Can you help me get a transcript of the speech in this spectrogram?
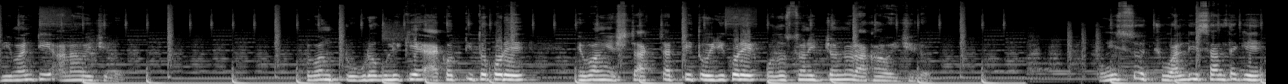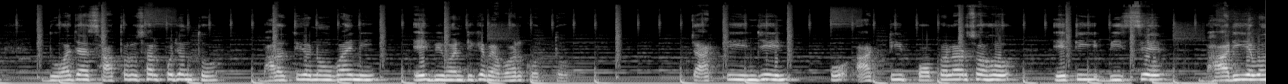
বিমানটি আনা হয়েছিল এবং টুকরোগুলিকে একত্রিত করে এবং স্ট্রাকচারটি তৈরি করে প্রদর্শনীর জন্য রাখা হয়েছিল। উনিশশো চুয়াল্লিশ সাল থেকে দু হাজার সতেরো সাল পর্যন্ত ভারতীয় নৌবাহিনী এই বিমানটিকে ব্যবহার করত। চারটি ইঞ্জিন ও আটটি পপুলার সহ এটি বিশ্বের ভারী এবং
